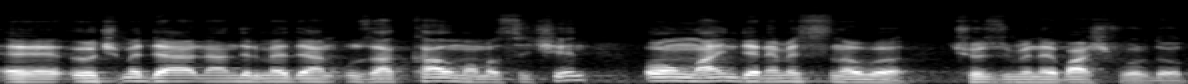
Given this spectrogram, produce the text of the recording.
e, ölçme değerlendirmeden uzak kalmaması için online deneme sınavı çözümüne başvurduk.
